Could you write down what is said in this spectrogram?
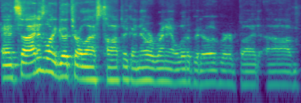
And so I just want to go to our last topic. I know we're running a little bit over, but um,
